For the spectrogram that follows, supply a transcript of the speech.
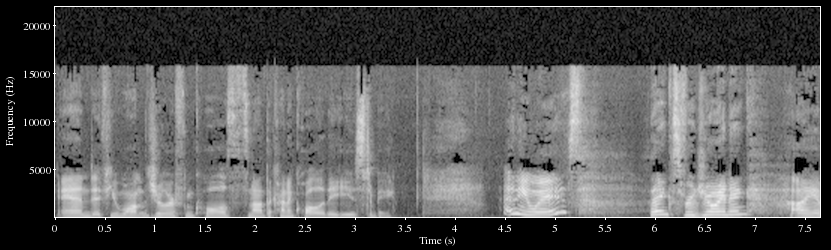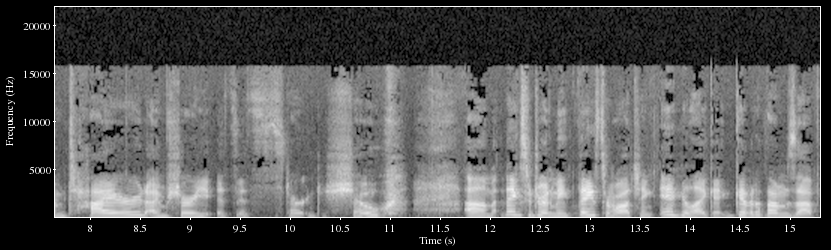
And if you want the jewelry from Kohl's, it's not the kind of quality it used to be. Anyways, thanks for joining. I am tired. I'm sure you, it's, it's starting to show. Um, thanks for joining me. Thanks for watching. If you like it, give it a thumbs up.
